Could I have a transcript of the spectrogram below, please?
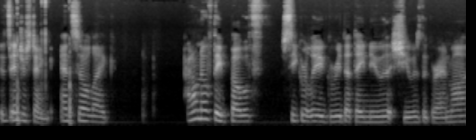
It's interesting. And so like I don't know if they both secretly agreed that they knew that she was the grandma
